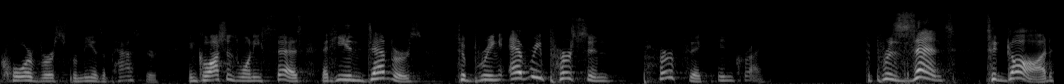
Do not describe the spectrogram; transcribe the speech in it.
core verse for me as a pastor. In Colossians 1, he says that he endeavors to bring every person perfect in Christ, to present to God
